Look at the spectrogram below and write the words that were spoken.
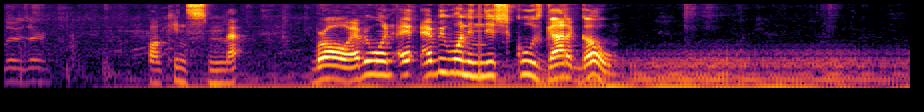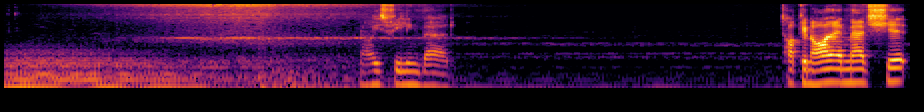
Loser. Fucking smack. Bro, everyone, e- everyone in this school's gotta go. Now he's feeling bad. Talking all that mad shit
